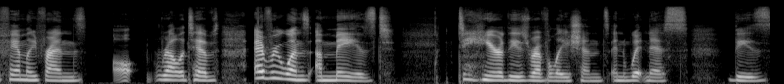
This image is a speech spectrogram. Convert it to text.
family, friends, all, relatives, everyone's amazed to hear these revelations and witness these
